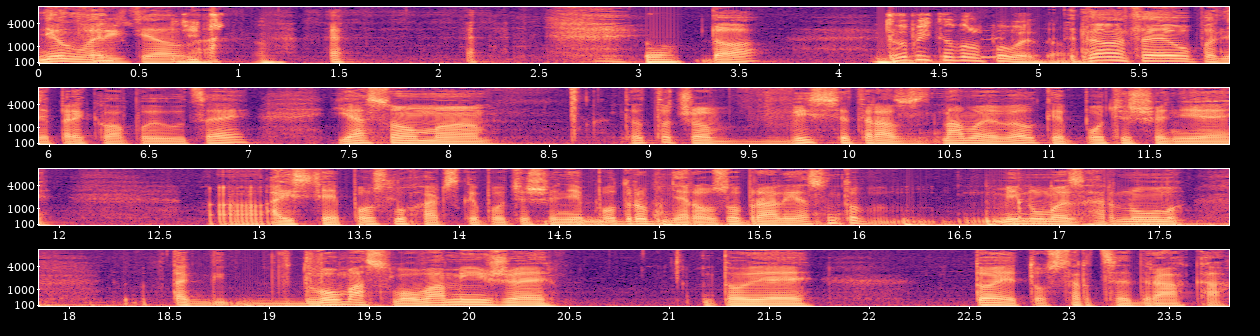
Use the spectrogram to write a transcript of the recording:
Neuveriteľná. No. no. Kto by to bol povedal? No, to je úplne prekvapujúce. Ja som eh, toto, čo vy ste teraz na moje veľké potešenie aj ste aj poslucháčské potešenie podrobne rozobrali. Ja som to minule zhrnul tak dvoma slovami, že to je to, je to srdce dráka.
